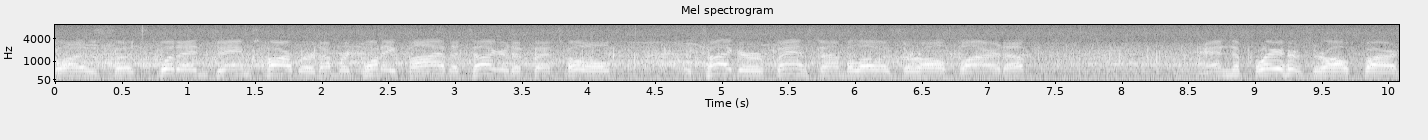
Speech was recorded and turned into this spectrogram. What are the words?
was uh, split in James Harbor, number 25. The Tiger defense holds. Tiger fans down below us are all fired up. And the players are all fired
